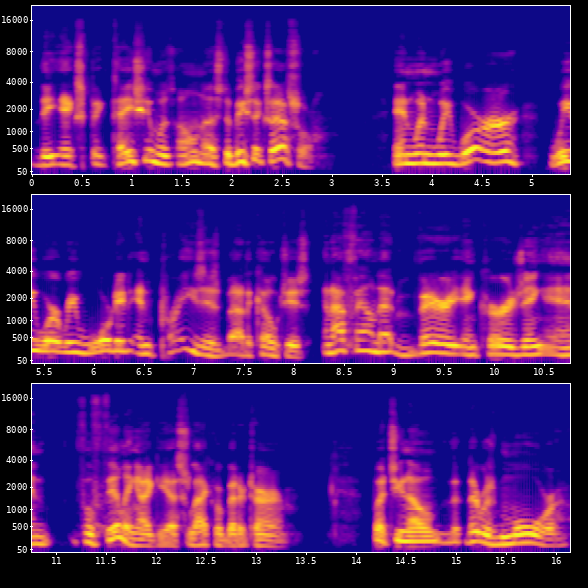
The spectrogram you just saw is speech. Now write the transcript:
The expectation was on us to be successful. And when we were, we were rewarded in praises by the coaches. And I found that very encouraging and fulfilling, I guess, lack of a better term. But you know, th- there was more,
